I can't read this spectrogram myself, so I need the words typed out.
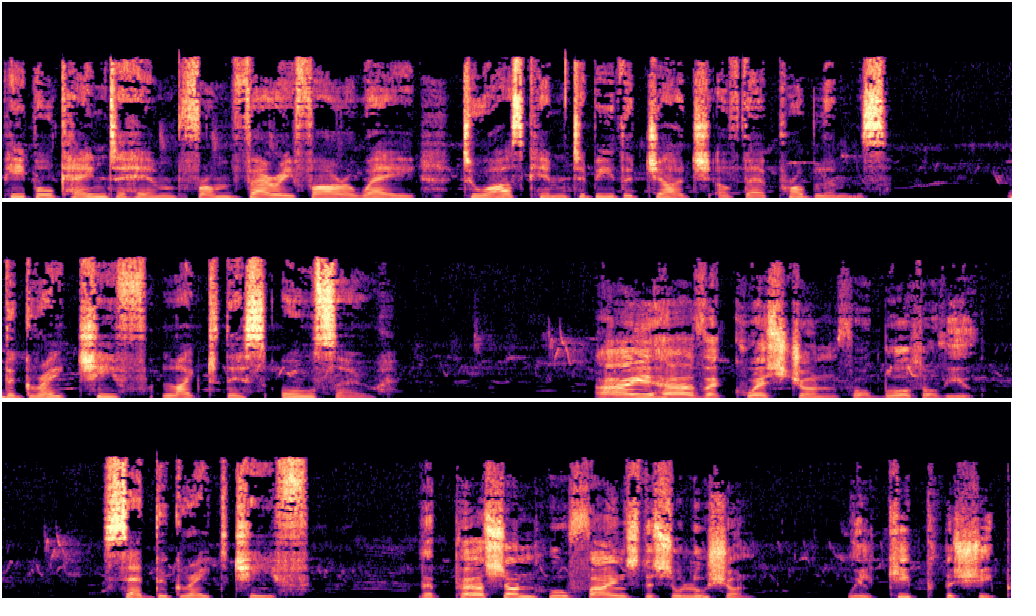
People came to him from very far away to ask him to be the judge of their problems. The great chief liked this also. I have a question for both of you, said the great chief. The person who finds the solution will keep the sheep.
